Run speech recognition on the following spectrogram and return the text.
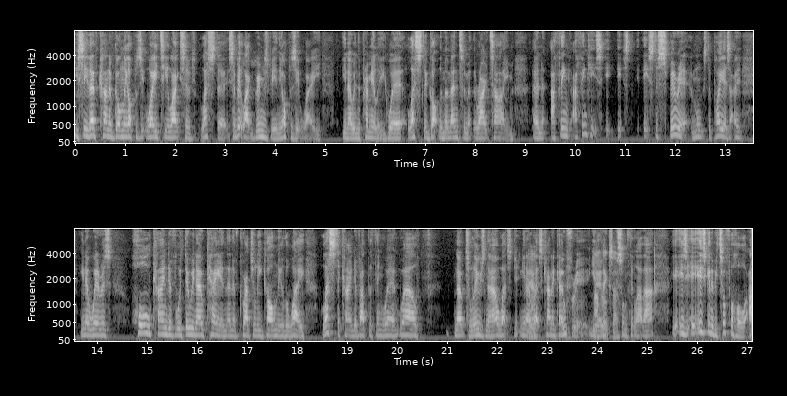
you see they've kind of gone the opposite way to your likes of Leicester. It's a bit like Grimsby in the opposite way, you know, in the Premier League where Leicester got the momentum at the right time, and I think I think it's it, it's it's the spirit amongst the players. I, you know, whereas Hull kind of were doing okay and then have gradually gone the other way. Leicester kind of had the thing where well. No to lose now. Let's you know. Yeah. Let's kind of go for it. You I know, think so. something like that. It is, it is going to be tough for Hull. I,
